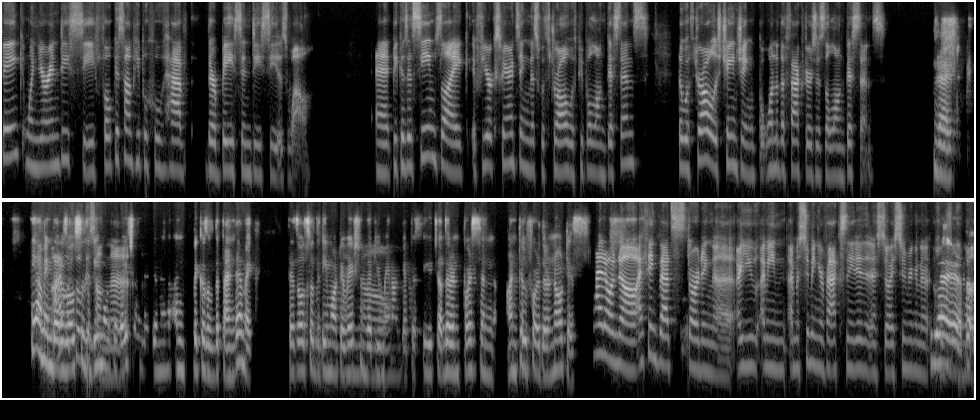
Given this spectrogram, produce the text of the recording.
think when you're in DC, focus on people who have their base in DC as well. And because it seems like if you're experiencing this withdrawal with people long distance, the withdrawal is changing, but one of the factors is the long distance. Right. Yeah, I mean, there I is also the demotivation because of the pandemic there's also the demotivation that you may not get to see each other in person until further notice. I don't know. I think that's starting to. Are you? I mean, I'm assuming you're vaccinated, and so I assume you're gonna. Yeah, yeah.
